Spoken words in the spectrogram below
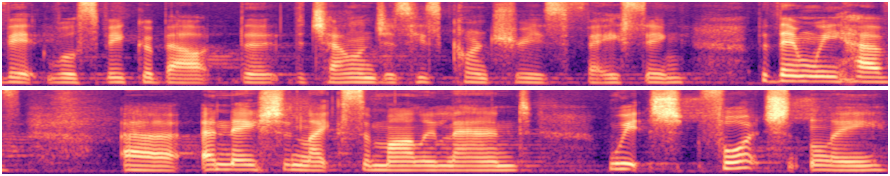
Vit will speak about the, the challenges his country is facing. But then we have uh, a nation like Somaliland, which fortunately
